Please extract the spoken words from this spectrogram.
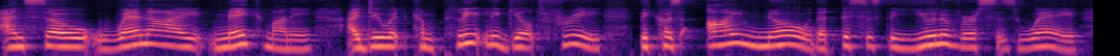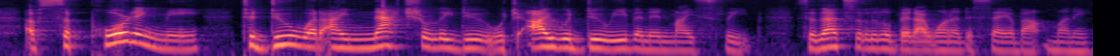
And so when I make money, I do it completely guilt-free because I know that this is the universe's way of supporting me to do what I naturally do, which I would do even in my sleep. So that's a little bit I wanted to say about money.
